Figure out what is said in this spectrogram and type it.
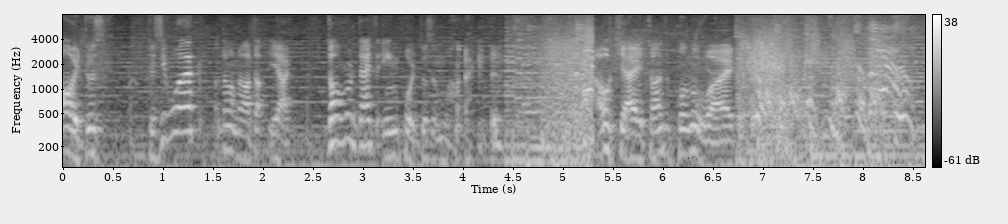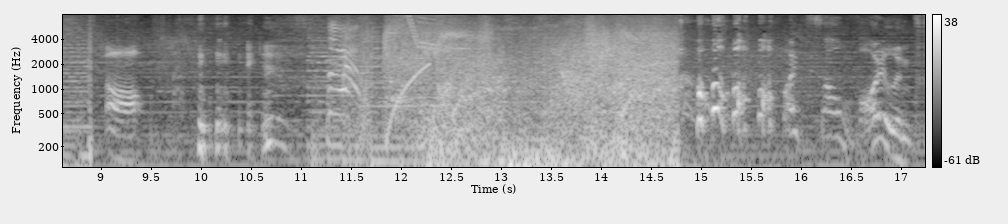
oh, it does. Does it work? I don't know. I don't, yeah, don't run down to input. Doesn't work. okay, time to pull him away. Oh. it's so violent.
